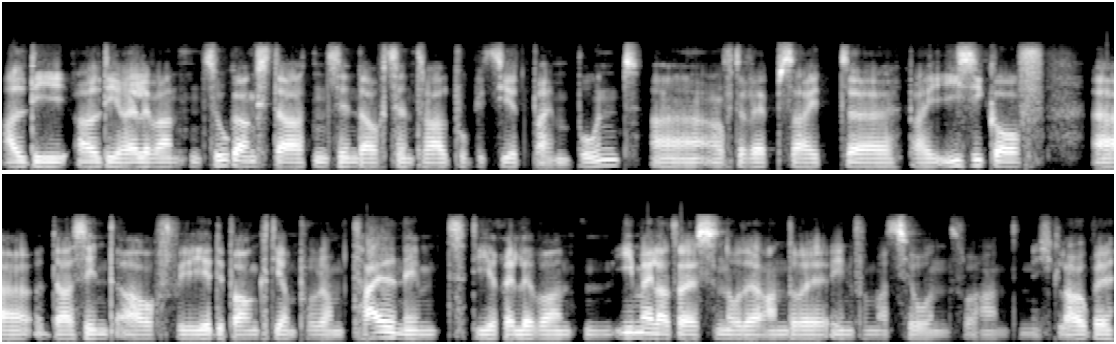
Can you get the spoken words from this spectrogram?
All die, all die relevanten Zugangsdaten sind auch zentral publiziert beim Bund äh, auf der Website äh, bei EasyGov. Äh, da sind auch für jede Bank, die am Programm teilnimmt, die relevanten E-Mail-Adressen oder andere Informationen vorhanden. Ich glaube,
